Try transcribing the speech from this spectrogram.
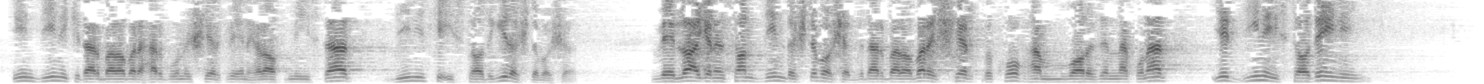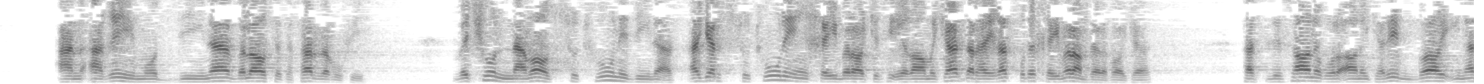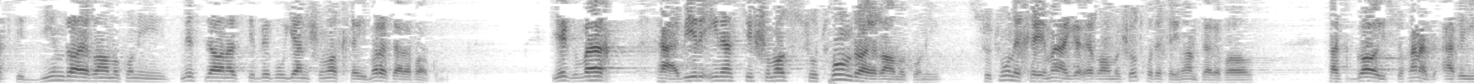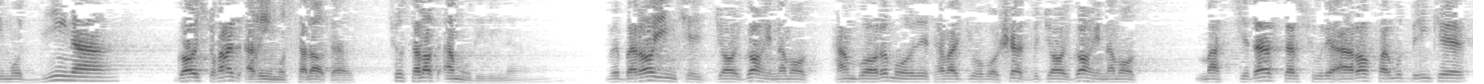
این دینی که در برابر هر گونه شرک و انحراف می ایستد دینی است که ایستادگی داشته باشد. ولا اگر انسان دین داشته باشد و در برابر شرک و کفر هم مبارزه نکند یه دین ایستاده ای نیست. ان اقیم الدین ولا تتفرقوا فیه. و چون نماز ستون دین است اگر ستون این خیمه را کسی اقامه کرد در حقیقت خود خیمه را هم طرفا کرد. پس لسان قرآن کریم گاه این است که دین را اقامه کنید مثل آن است که بگویند شما خیمه را طرفا کنید. یک وقت تعبیر این است که شما ستون را اقامه کنید. ستون خیمه اگر اقامه شد خود خیمه هم طرفاست پس گاهی سخن از عقیم الدین است گاهی سخن از عقیم الصلات است. چون صلات عمودی دینه و برای اینکه جایگاه نماز همواره مورد توجه باشد به جایگاه نماز مسجد است در سوره اعراف فرمود به اینکه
